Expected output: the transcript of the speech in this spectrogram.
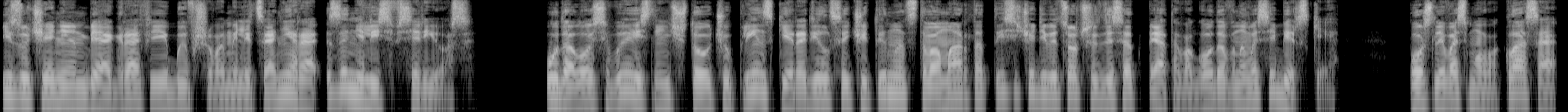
Изучением биографии бывшего милиционера занялись всерьез. Удалось выяснить, что Чуплинский родился 14 марта 1965 года в Новосибирске. После восьмого класса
